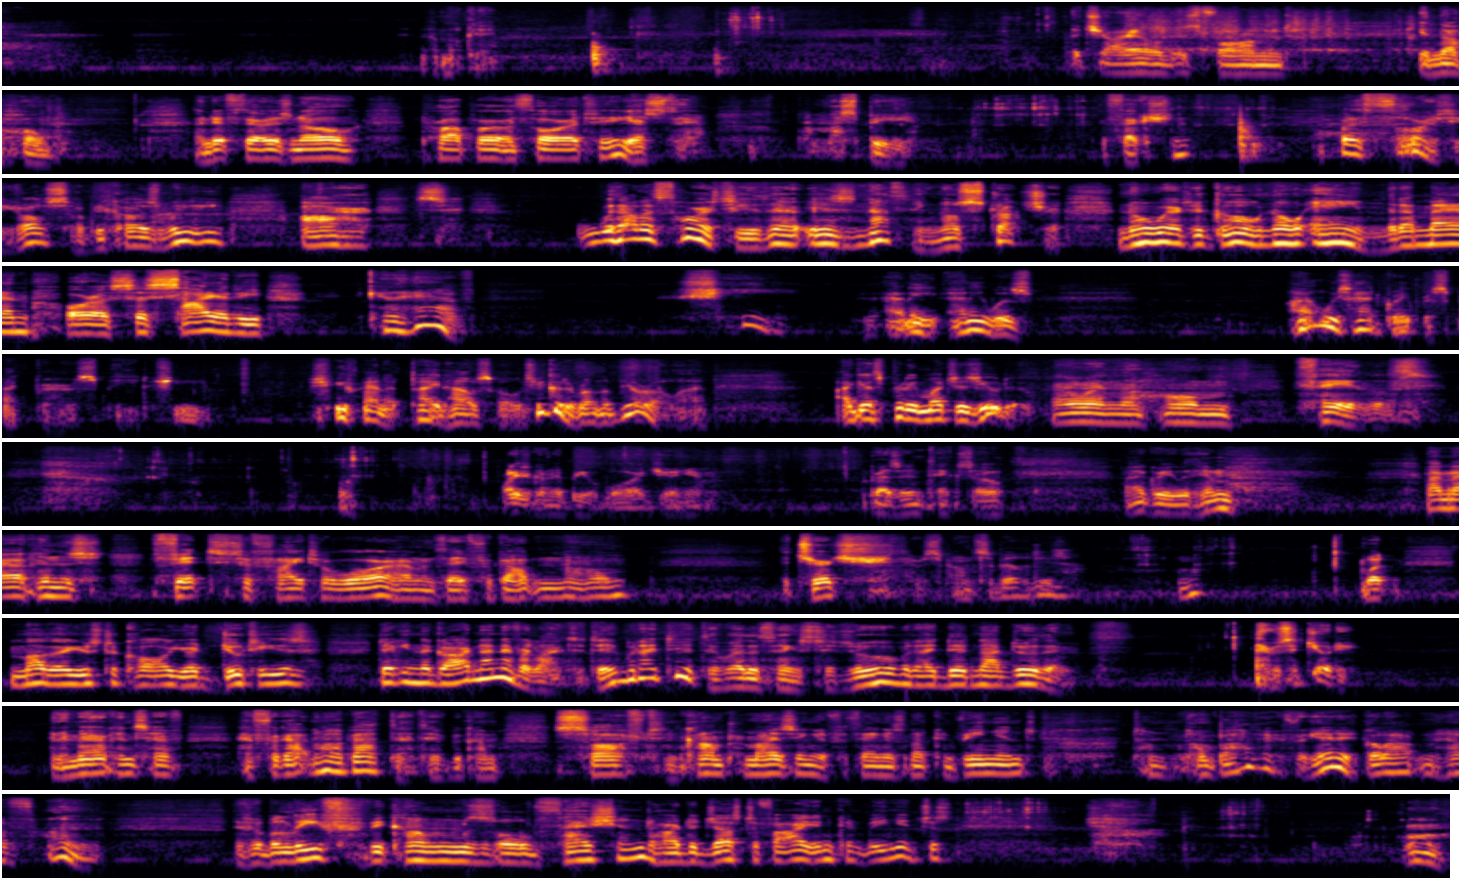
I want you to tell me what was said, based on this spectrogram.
I'm okay. The child is formed in the home. And if there is no proper authority, yes, there, there must be affection, but authority also, because we are. Without authority, there is nothing, no structure, nowhere to go, no aim that a man or a society can have. She. Annie, Annie was. I always had great respect for her, Speed. She, she ran a tight household. She could have run the bureau. I, I guess pretty much as you do. And when the home fails, there's going to be a war, Junior. The president thinks so. I agree with him. Americans fit to fight a war? Haven't they forgotten the home? The church, the responsibilities? Hmm? What mother used to call your duties digging the garden? I never liked to dig, but I did. There were other things to do, but I did not do them. There was a duty. And Americans have, have forgotten all about that. They've become soft and compromising. If a thing is not convenient, don't, don't bother. Forget it. Go out and have fun. If a belief becomes old fashioned, hard to justify, inconvenient, just. Mm.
